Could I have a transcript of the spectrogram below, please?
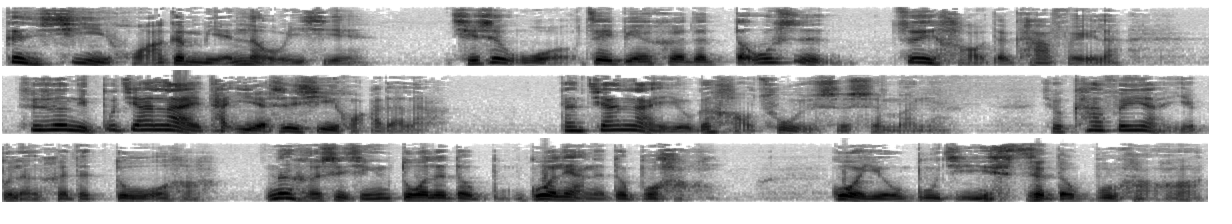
更细滑、更绵柔一些。其实我这边喝的都是最好的咖啡了，所以说你不加奶，它也是细滑的啦。但加奶有个好处是什么呢？就咖啡啊，也不能喝得多哈。任何事情多了都不过量的都不好，过犹不及，这都不好哈。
